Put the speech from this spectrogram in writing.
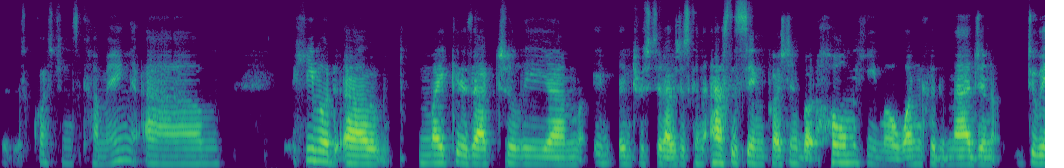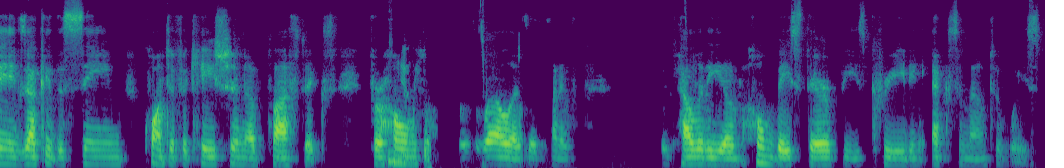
There's questions coming. Um, Hemo, uh, Mike is actually um, in, interested. I was just going to ask the same question about home hemo. One could imagine doing exactly the same quantification of plastics for home yeah. as well as a kind of totality of home-based therapies creating X amount of waste.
